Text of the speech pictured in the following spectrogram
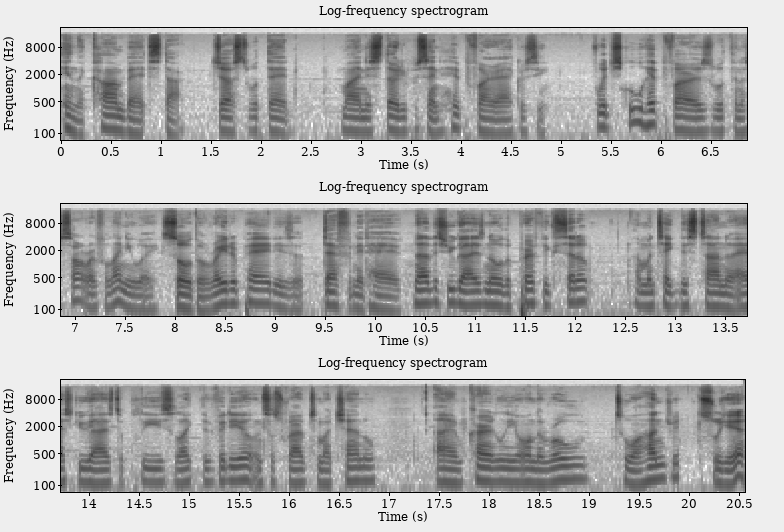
and the combat stock, just with that minus 30% hip fire accuracy. Which who hip fires with an assault rifle anyway? So the Raider pad is a definite have. Now that you guys know the perfect setup, I'm gonna take this time to ask you guys to please like the video and subscribe to my channel. I am currently on the road to 100. So yeah,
